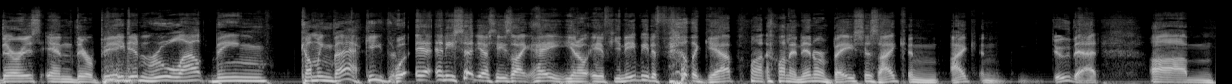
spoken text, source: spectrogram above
there is, and there being. He didn't rule out being coming back either. Well, and he said yes. He's like, hey, you know, if you need me to fill the gap on, on an interim basis, I can, I can do that. Um,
